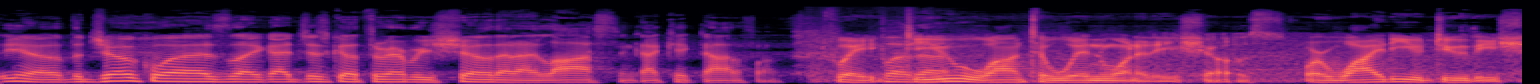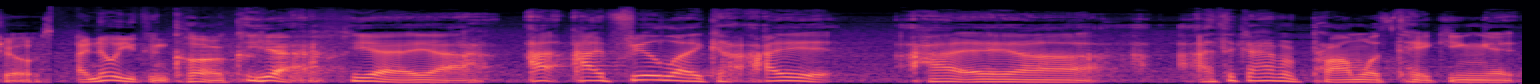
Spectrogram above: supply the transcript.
you know the joke was like I'd just go through every show that I lost and got kicked out of them. Wait, But, do uh, you want to win one of these shows? Or why do you do these shows? I know you can cook. Yeah, yeah, yeah. I, I feel like I I uh, I think I have a problem with taking it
